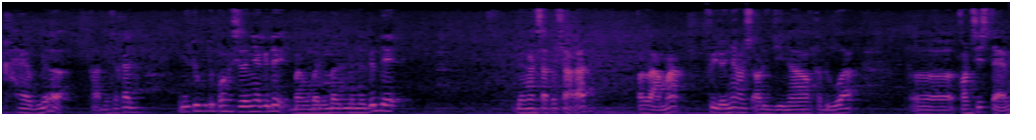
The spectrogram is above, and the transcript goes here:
kayak gue, kalau misalkan YouTube itu penghasilannya gede, bang bang bang bener gede, dengan satu syarat, pertama videonya harus original, kedua eh, konsisten,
